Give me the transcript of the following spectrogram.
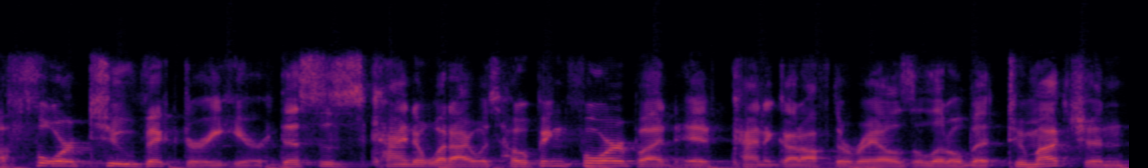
a 4-2 victory here. This is kind of what I was hoping for, but it kind of got off the rails a little bit too much, and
